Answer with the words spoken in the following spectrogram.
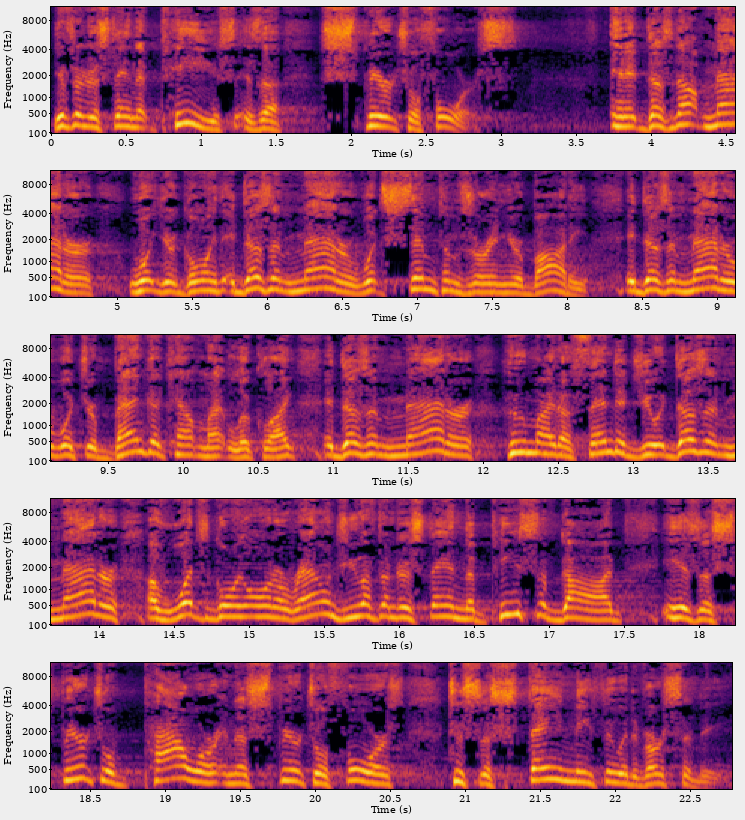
You have to understand that peace is a spiritual force. And it does not matter what you're going through. It doesn't matter what symptoms are in your body. It doesn't matter what your bank account might look like. It doesn't matter who might offended you. It doesn't matter of what's going on around you. You have to understand the peace of God is a spiritual power and a spiritual force to sustain me through adversity.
